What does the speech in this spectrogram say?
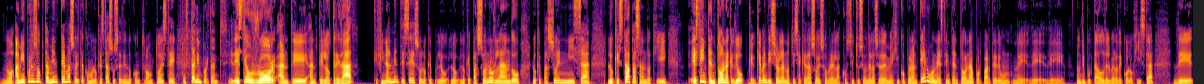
¿No? A mí por eso también temas ahorita como lo que está sucediendo con Trump, todo este, Es tan importante. sí. este horror ante, ante la otredad, que finalmente es eso, lo que, lo, lo- lo que pasó en Orlando, lo que pasó en Niza, lo que está pasando aquí. Este intentona, que, digo, qué, bendición la noticia que das hoy sobre la constitución de la Ciudad de México, pero antier hubo esta intentona por parte de un, de, de- de un diputado del Verde Ecologista de,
